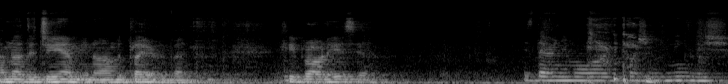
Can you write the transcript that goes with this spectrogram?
I'm not the GM. You know, I'm the player, but he probably is. Yeah. Is there any more questions in English?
